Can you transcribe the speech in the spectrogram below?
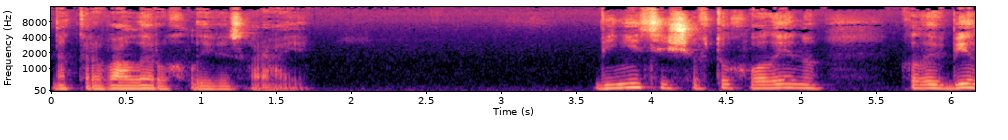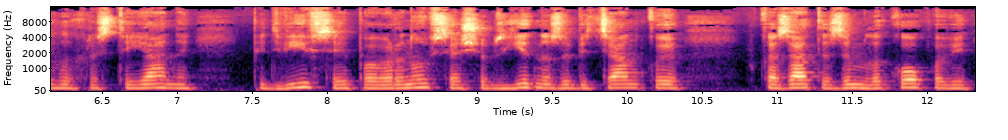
накривали рухливі зграї. Вініцій, що в ту хвилину, коли вбігли християни, підвівся і повернувся, щоб згідно з обіцянкою вказати землекопові,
